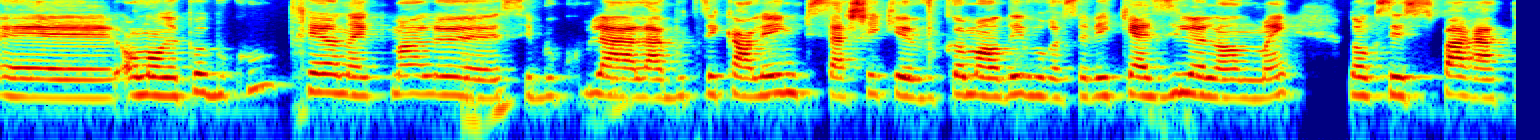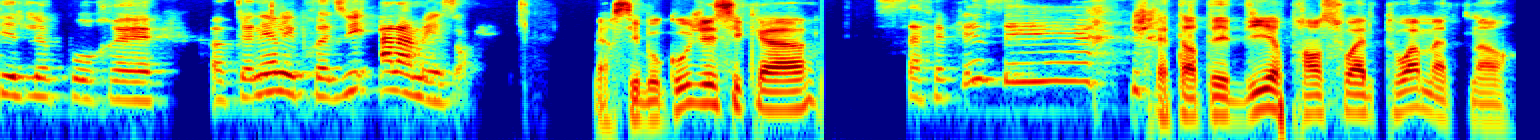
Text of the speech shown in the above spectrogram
on n'en a pas beaucoup. Très honnêtement, mm-hmm. c'est beaucoup la, boutique en ligne. Puis sachez que vous commandez, vous recevez quasi le lendemain. Donc, c'est super rapide pour obtenir les produits à la maison. Merci beaucoup, Jessica. Ça fait plaisir. Je serais tenté de dire, prends soin de toi maintenant.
